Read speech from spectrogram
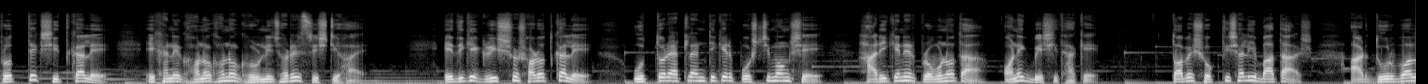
প্রত্যেক শীতকালে এখানে ঘন ঘন ঘূর্ণিঝড়ের সৃষ্টি হয়। এদিকে গ্রীষ্ম শরৎকালে উত্তর আটলান্টিকের পশ্চিম অংশে হারিকেনের প্রবণতা অনেক বেশি থাকে। তবে শক্তিশালী বাতাস আর দুর্বল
